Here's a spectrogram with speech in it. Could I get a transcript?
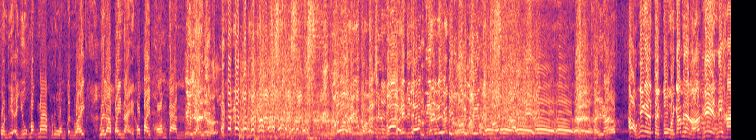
คนที่อายุมากๆรวมกันไว้ เวลาไปไหนเข้าไปพร้อมกันพี่เป็นใหญ่เนี่ยมาแค่ดีแล้วพี่จะได้ไปไปยืนกับเขา ใครนะ อ้าวนี่ไงแต่งตัวเหมือนกันไม่ใช่เหรอ นี่นี่ใคร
